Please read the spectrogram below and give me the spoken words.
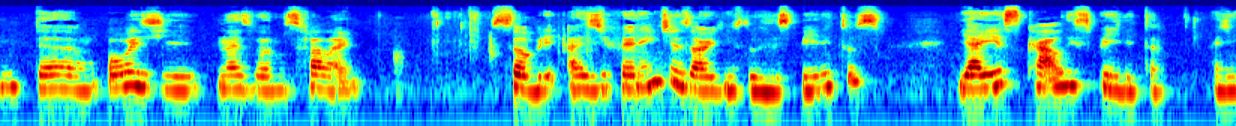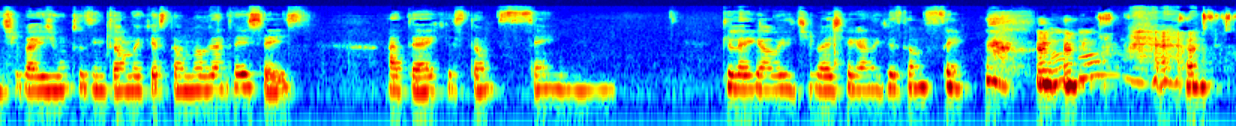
Então, hoje nós vamos falar sobre as diferentes ordens dos espíritos e a escala espírita. A gente vai juntos então da questão 96 até a questão 100. Que legal, a gente vai chegar na questão 100. Uhul.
